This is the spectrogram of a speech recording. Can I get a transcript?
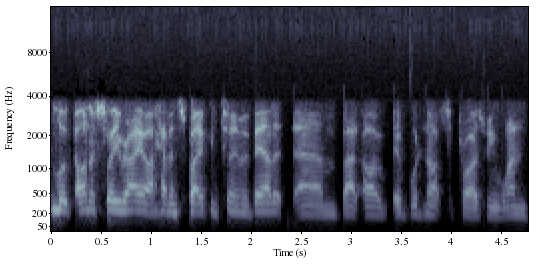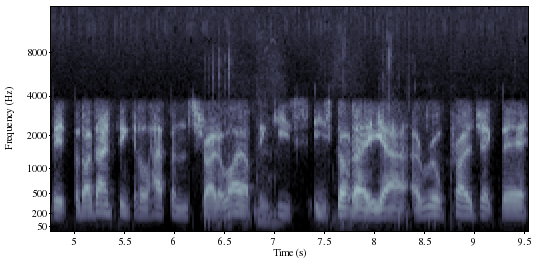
look, honestly, Ray, I haven't spoken to him about it, um, but I, it would not surprise me one bit. But I don't think it'll happen straight away. I think he's he's got a uh, a real project there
